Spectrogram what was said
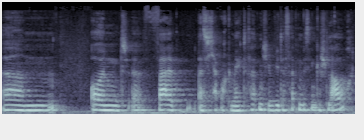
Ähm, und äh, war, also ich habe auch gemerkt, das hat mich irgendwie, das hat ein bisschen geschlaucht.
